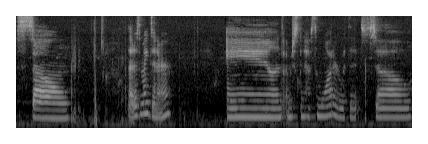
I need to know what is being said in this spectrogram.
So that is my dinner and I'm just gonna have some water with it. So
